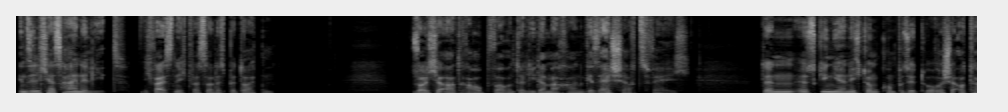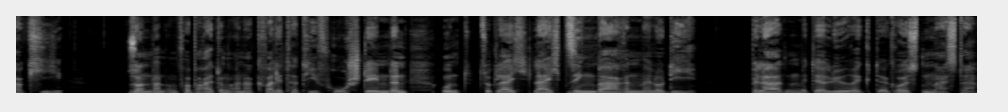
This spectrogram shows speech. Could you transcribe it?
In Silchers Heinelied. Ich weiß nicht, was soll das bedeuten. Solche Art Raub war unter Liedermachern gesellschaftsfähig. Denn es ging ja nicht um kompositorische Autarkie, sondern um Verbreitung einer qualitativ hochstehenden und zugleich leicht singbaren Melodie, beladen mit der Lyrik der größten Meister,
